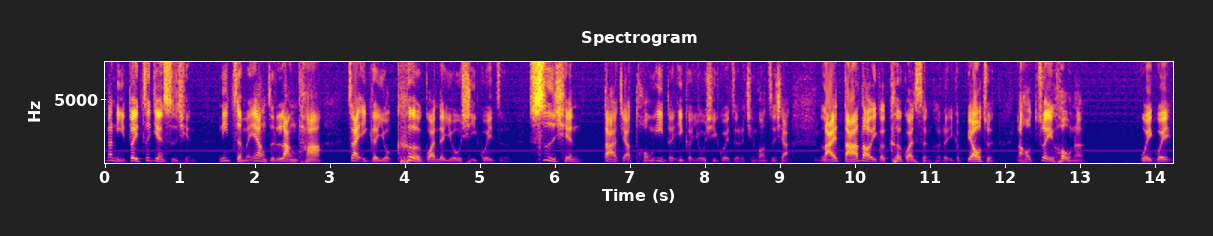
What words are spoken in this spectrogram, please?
那你对这件事情，你怎么样子让他在一个有客观的游戏规则、事先大家同意的一个游戏规则的情况之下，来达到一个客观审核的一个标准，然后最后呢，违规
